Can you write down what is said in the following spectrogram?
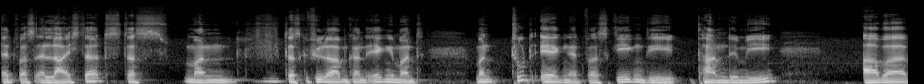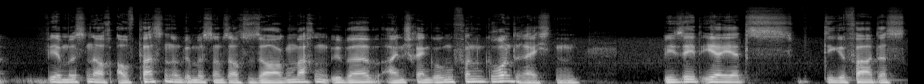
etwas erleichtert, dass man das Gefühl haben kann, irgendjemand, man tut irgendetwas gegen die Pandemie. Aber wir müssen auch aufpassen und wir müssen uns auch Sorgen machen über Einschränkungen von Grundrechten. Wie seht ihr jetzt die Gefahr, dass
